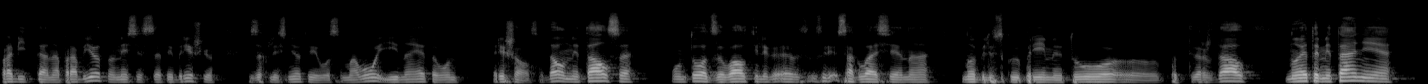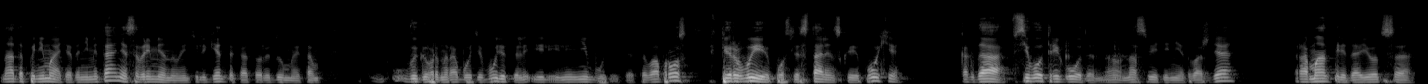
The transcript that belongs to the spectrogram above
пробить-то она пробьет, но вместе с этой брешью захлестнет и его самого, и на это он решался. Да, он метался, он то отзывал э, согласие на Нобелевскую премию, то э, подтверждал. Но это метание, надо понимать, это не метание современного интеллигента, который думает, там, выговор на работе будет или, или, или не будет. Это вопрос впервые после сталинской эпохи, когда всего три года на, на свете нет вождя, роман передается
